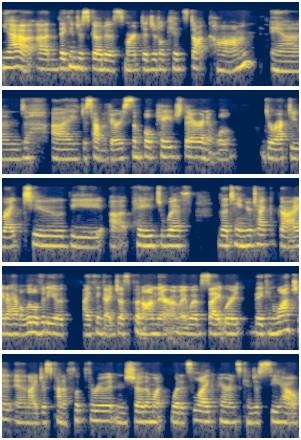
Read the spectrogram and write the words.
Yeah, uh, they can just go to smartdigitalkids.com and I just have a very simple page there and it will direct you right to the uh, page with the Tame Your Tech guide. I have a little video I think I just put on there on my website where they can watch it and I just kind of flip through it and show them what what it's like. Parents can just see how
